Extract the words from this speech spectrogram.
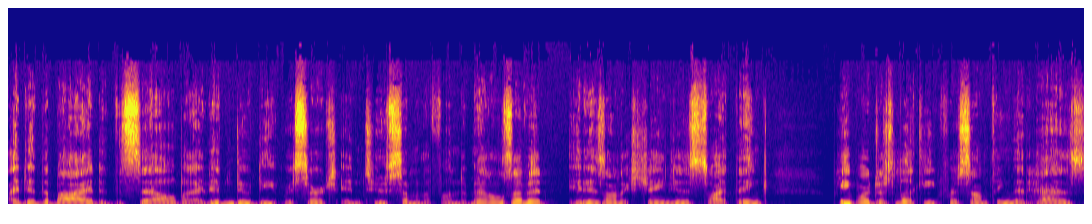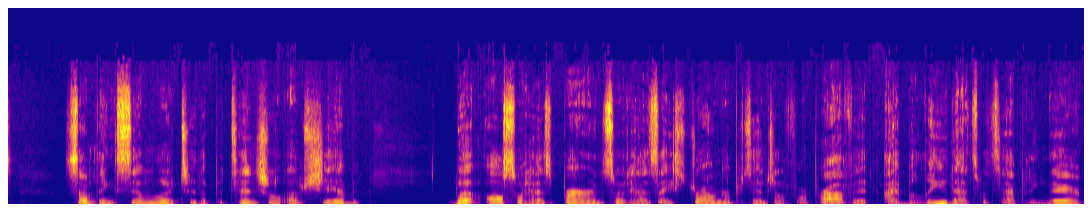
I did the buy, I did the sell, but I didn't do deep research into some of the fundamentals of it. It is on exchanges, so I think people are just looking for something that has something similar to the potential of SHIB, but also has burn, so it has a stronger potential for profit. I believe that's what's happening there.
